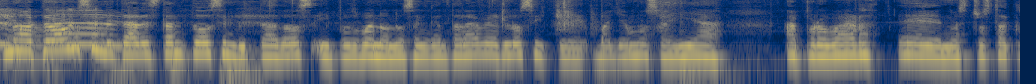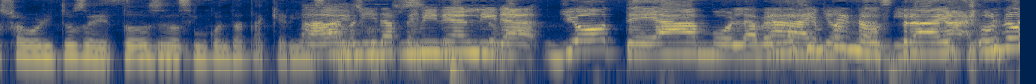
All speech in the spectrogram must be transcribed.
que No, te vamos a invitar, están todos invitados y pues bueno, nos encantará verlos y que vayamos ahí a, a probar eh, nuestros tacos favoritos de todas esas 50 taquerías. Ay, mira. Miriam Lira, yo te amo, la verdad Ay, siempre nos también. traes Ay. unos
